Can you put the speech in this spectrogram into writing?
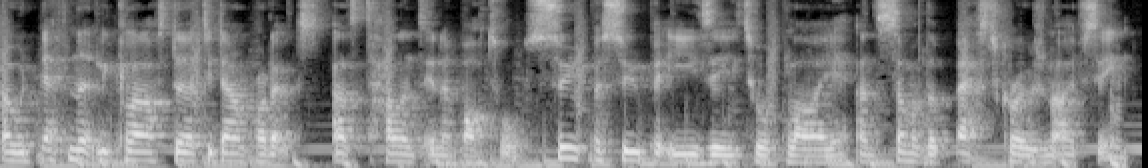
I would definitely class Dirty Down products as talent in a bottle. Super, super easy to apply, and some of the best corrosion I've seen.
